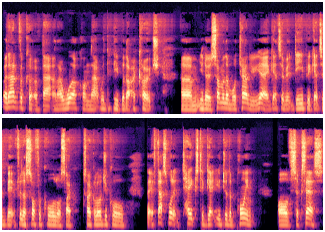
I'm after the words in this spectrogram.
an advocate of that and i work on that with the people that i coach. Um, you know some of them will tell you yeah it gets a bit deep it gets a bit philosophical or psych- psychological. But if that's what it takes to get you to the point of success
